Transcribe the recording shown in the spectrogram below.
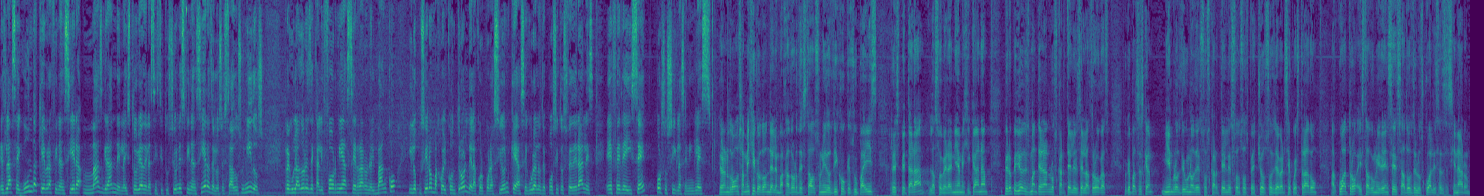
Es la segunda quiebra financiera más grande en la historia de las instituciones financieras de los Estados Unidos. Reguladores de California cerraron el banco y lo pusieron bajo el control de la corporación que asegura los depósitos federales, FDIC, por sus siglas en inglés. Ahora nos vamos a México, donde el embajador de Estados Unidos dijo que su país respetará la soberanía mexicana, pero pidió desmantelar los carteles de las drogas. Lo que pasa es que miembros de uno de esos carteles son sospechosos de haber secuestrado a cuatro estadounidenses, a dos de los cuales asesinaron.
